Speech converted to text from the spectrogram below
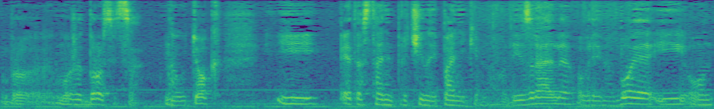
может броситься на утек, и это станет причиной паники в народе Израиля во время боя, и он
